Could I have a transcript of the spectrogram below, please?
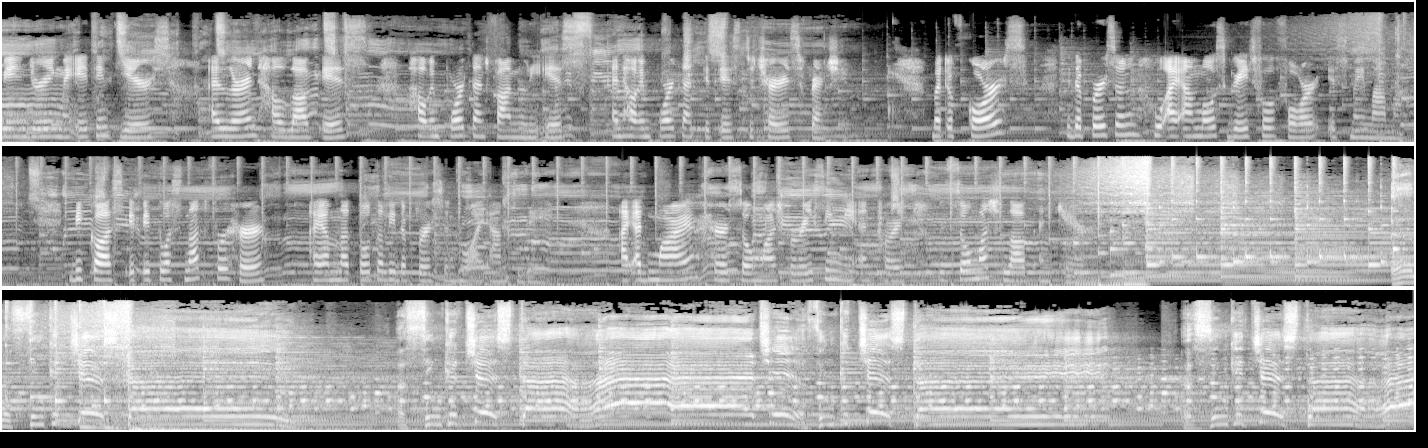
been during my 18th years, I learned how love is, how important family is, and how important it is to cherish friendship. But of course, the person who I am most grateful for is my mama. Because if it was not for her, I am not totally the person who I am today. I admire her so much for raising me and Troy with so much love and care. Think I just died. I think I just died. Yeah, I think I just died. I think I just died.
